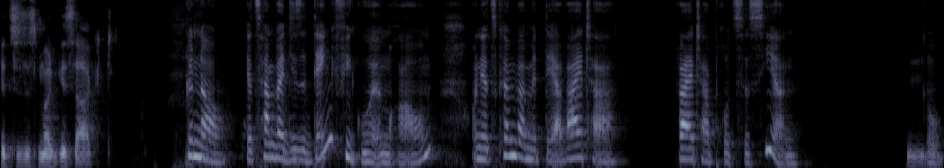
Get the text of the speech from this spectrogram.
Jetzt ist es mal gesagt. Genau. Jetzt haben wir diese Denkfigur im Raum und jetzt können wir mit der weiter, weiter prozessieren. Mhm. So.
